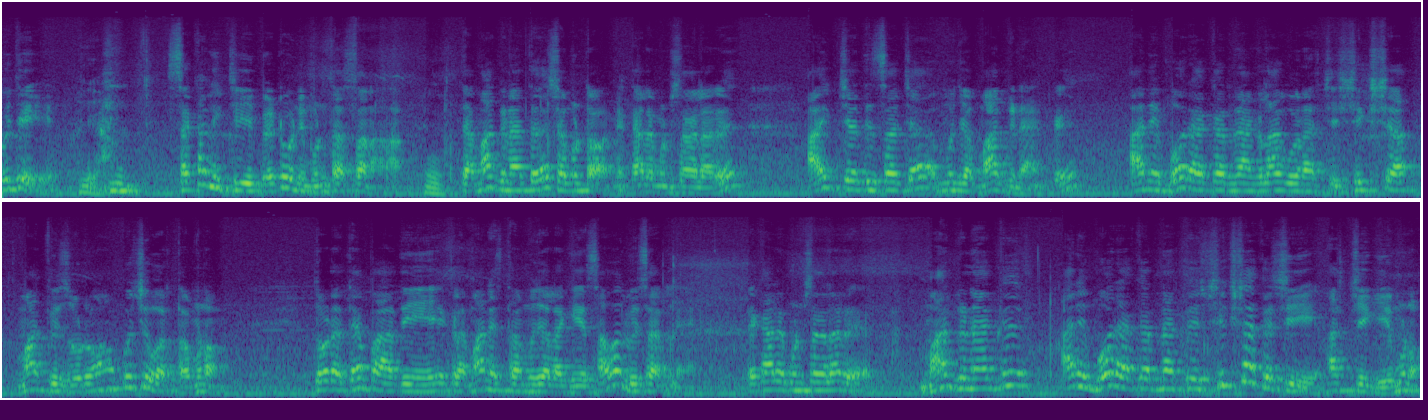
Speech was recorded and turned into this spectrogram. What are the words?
विजय सकाळीची भेटवणी म्हणटा आसतना त्या मागण्यांत अशें म्हणटा हांवें काल म्हण सांगल्यार आयच्या दिसाच्या म्हज्या मागण्यांक आनी बऱ्या कारणाक लागून आजची शिक्षा माफी सोडून हांव कशी व्हरता म्हणून थोड्या तेंपा आदी एकल्या मानेस्तान म्हज्या लागीं सावर विचारलें तेका लागून सांगलां मागण्याक आनी बऱ्या करण्याक शिक्षा कशी आसची गे म्हणून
